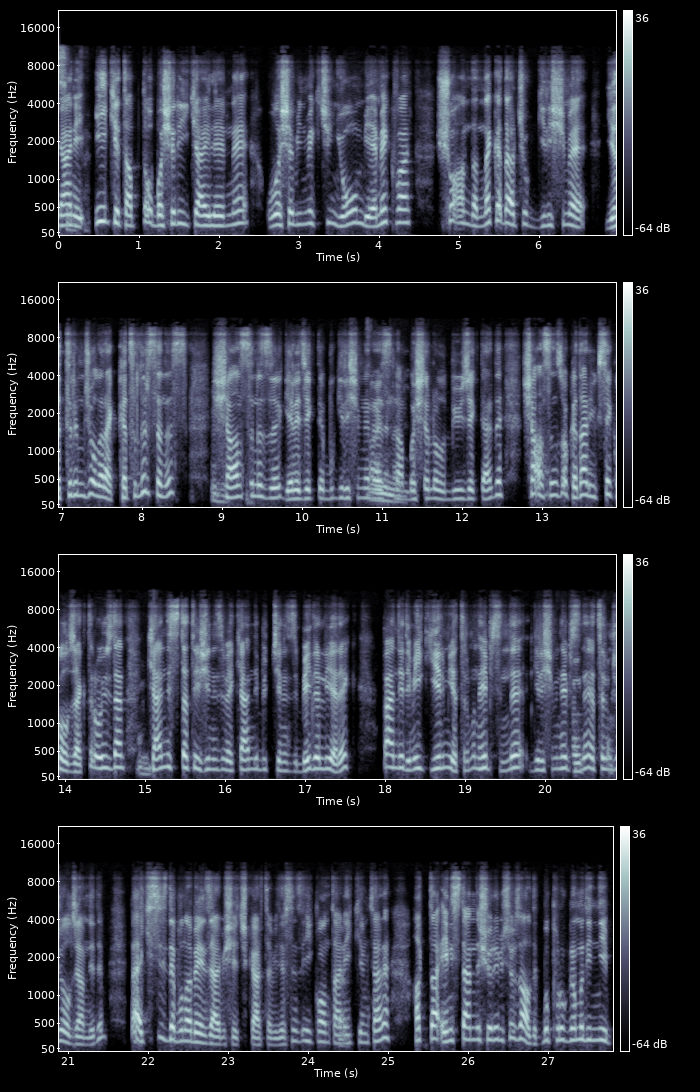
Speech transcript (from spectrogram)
Yani Kesinlikle. ilk etapta o başarı hikayelerine ulaşabilmek için yoğun bir emek var. Şu anda ne kadar çok girişime yatırımcı olarak katılırsanız şansınızı gelecekte bu girişimlerin Aynen arasından öyle. başarılı olup büyüyeceklerde şansınız o kadar yüksek olacaktır. O yüzden kendi stratejinizi ve kendi bütçenizi belirleyerek ben dedim ilk 20 yatırımın hepsinde girişimin hepsinde yatırımcı olacağım dedim. Belki siz de buna benzer bir şey çıkartabilirsiniz. İlk 10 tane, Evet. ilk 20 tane. Hatta Enis'ten de şöyle bir söz aldık. Bu programı dinleyip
